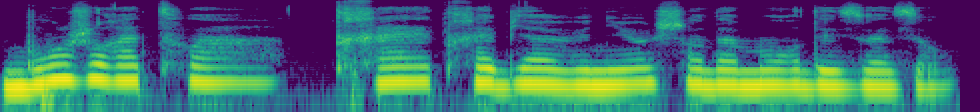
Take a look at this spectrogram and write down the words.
Bonjour à toi, très très bienvenue au chant d'amour des oiseaux.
